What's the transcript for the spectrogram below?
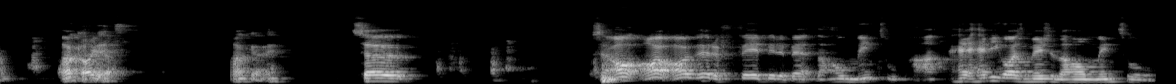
Okay. Oh yes. Okay. So so I, have heard a fair bit about the whole mental part. How, how do you guys measure the whole mental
